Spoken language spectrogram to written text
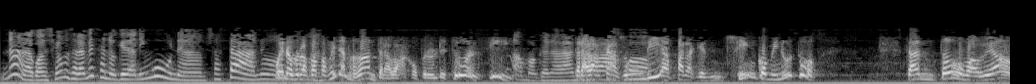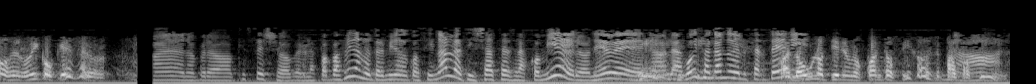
nada, cuando llegamos a la mesa no queda ninguna, ya está, no. Bueno, no pero las papas fritas nos dan trabajo, pero el de strudel sí. Vamos que no dan Trabajas trabajo. un día para que en cinco minutos están todos babeados de rico que es. el- Bueno, pero qué sé yo, pero las papas fritas no termino de cocinarlas y ya se las comieron, ¿eh? Sí, No, las voy sí. sacando del sartén. Cuando y- uno tiene unos cuantos hijos, se pasa no, no, así. no,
